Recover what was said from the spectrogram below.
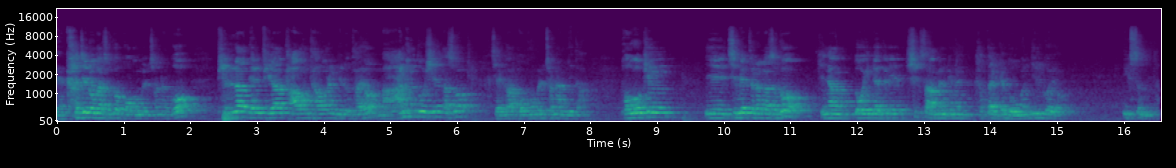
예, 카지노 가서도 복음을 전하고 필라델피아 다운타운을 비롯하여 많은 도시에 가서 제가 복음을 전합니다. 버거킹 이 집에 들어가서도 그냥 노인네들이 식사하면 그냥 갖다 이렇게 놓으면 읽어요. 읽습니다.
